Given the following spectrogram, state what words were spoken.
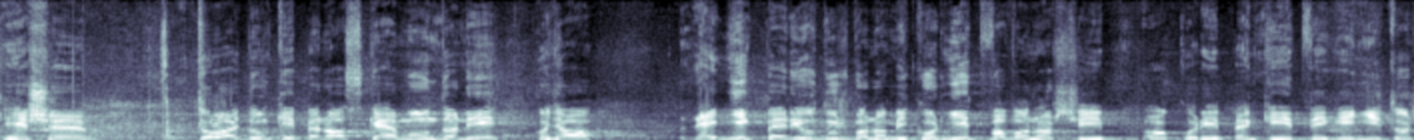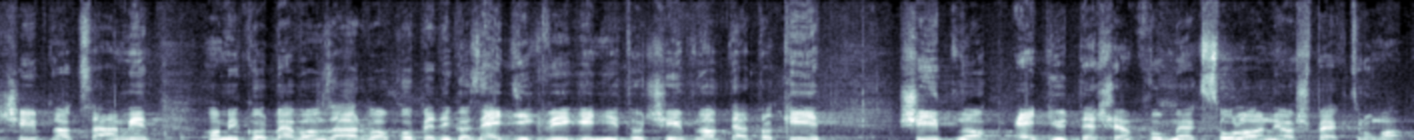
És tulajdonképpen azt kell mondani, hogy a egyik periódusban, amikor nyitva van a síp, akkor éppen két végén nyitott sípnak számít, amikor be van zárva, akkor pedig az egyik végén nyitott sípnak, tehát a két sípnak együttesen fog megszólalni a spektruma.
